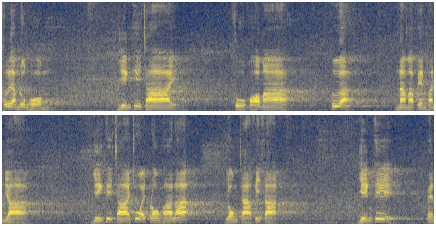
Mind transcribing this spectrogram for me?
เครื่องนุ่งหม่มหญิงที่ชาย สู่ขอมา เพื่อนำมาเป็นพัญญา หญิงที่ชายช่วยปรองภาระลงจากศีรษะ หญิงที่เป็น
